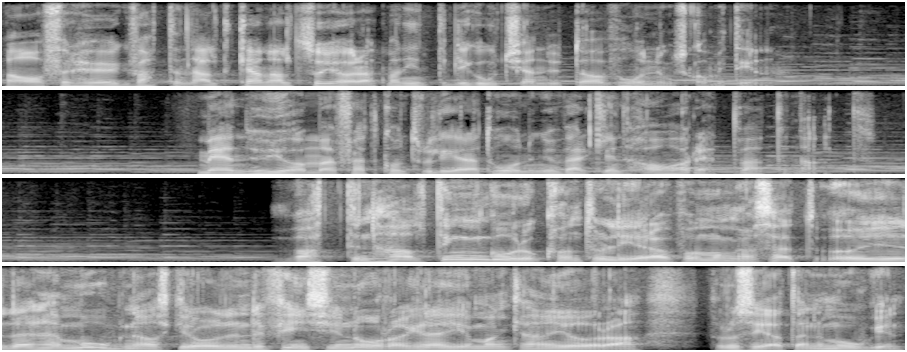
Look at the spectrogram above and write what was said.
Ja, för hög vattenhalt kan alltså göra att man inte blir godkänd av honungskommittén. Men hur gör man för att kontrollera att honungen verkligen har rätt vattenhalt? Vattenhalten går att kontrollera på många sätt. Och den här mognadsgraden, det finns ju några grejer man kan göra för att se att den är mogen.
